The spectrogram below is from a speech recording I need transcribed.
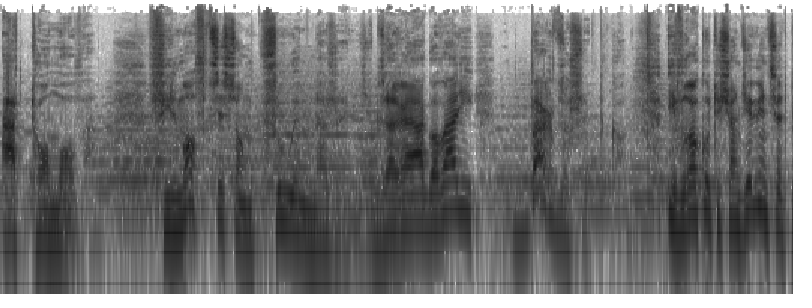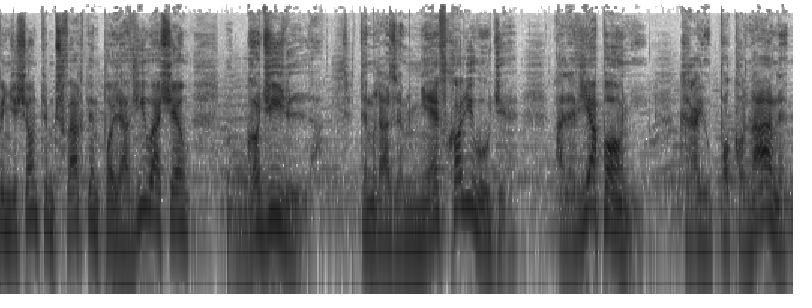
atomowa. Filmowcy są czułym narzędziem. Zareagowali bardzo szybko. I w roku 1954 pojawiła się Godzilla. Tym razem nie w Hollywoodzie, ale w Japonii, kraju pokonanym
